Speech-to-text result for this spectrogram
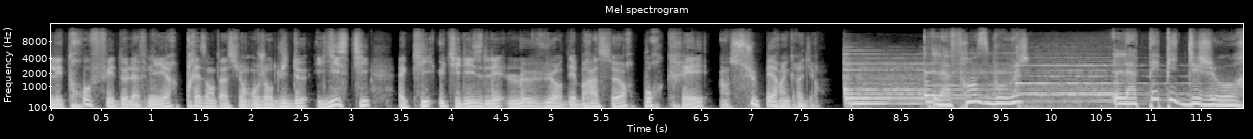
les trophées de l'avenir. Présentation aujourd'hui de Yeasty, qui utilise les levures des brasseurs pour créer un super ingrédient. La France bouge. La pépite du jour.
